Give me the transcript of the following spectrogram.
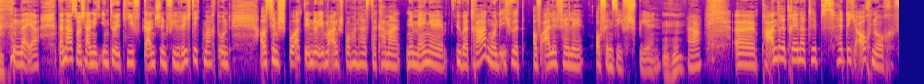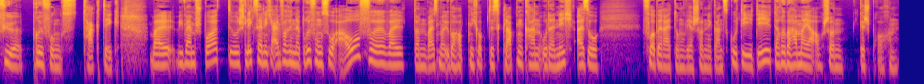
naja, dann hast du wahrscheinlich intuitiv ganz schön viel richtig gemacht. Und aus dem Sport, den du eben angesprochen hast, da kann man eine Menge übertragen. Und ich würde auf alle Fälle offensiv spielen. Mhm. Ja. Äh, paar andere Trainertipps hätte ich auch noch für Prüfungstaktik. Weil wie beim Sport, du schlägst ja nicht einfach in der Prüfung so auf, äh, weil dann weiß man überhaupt nicht, ob das klappen kann oder nicht. Also Vorbereitung wäre schon eine ganz gute Idee. Darüber haben wir ja auch schon gesprochen.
